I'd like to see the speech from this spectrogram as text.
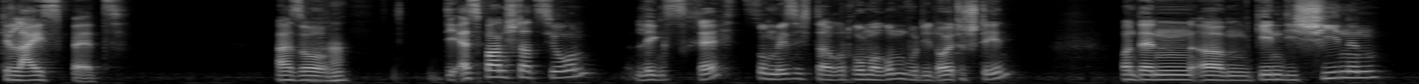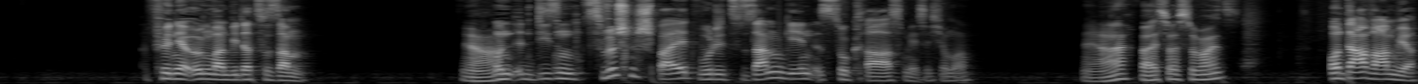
Gleisbett. Also Aha. die S-Bahn-Station, links, rechts, so mäßig da drumherum, wo die Leute stehen. Und dann ähm, gehen die Schienen, führen ja irgendwann wieder zusammen. Ja. Und in diesem Zwischenspalt, wo die zusammengehen, ist so grasmäßig immer. ja, weißt du, was du meinst? Und da waren wir.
